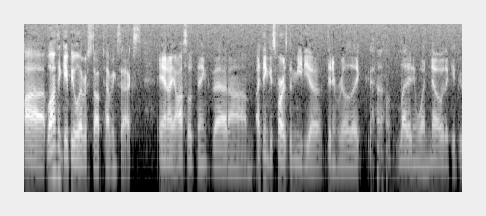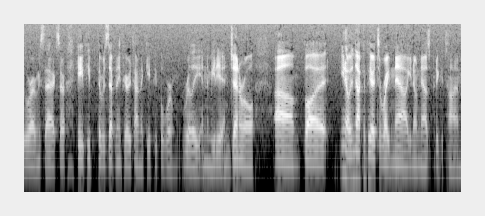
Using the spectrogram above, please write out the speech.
uh, well, I don't think gay people ever stopped having sex and I also think that um, I think as far as the media didn't really like let anyone know that gay people were having sex or gay people. There was definitely a period of time that gay people weren't really in the media in general. Um, but you know, not compared to right now. You know, now's a pretty good time.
